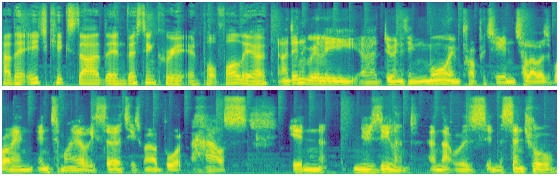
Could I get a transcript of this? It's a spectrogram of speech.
how they each kickstarted their investing career and portfolio. I didn't really uh, do anything more in property until I was well in, into my early 30s when I bought a house in New Zealand, and that was in the central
